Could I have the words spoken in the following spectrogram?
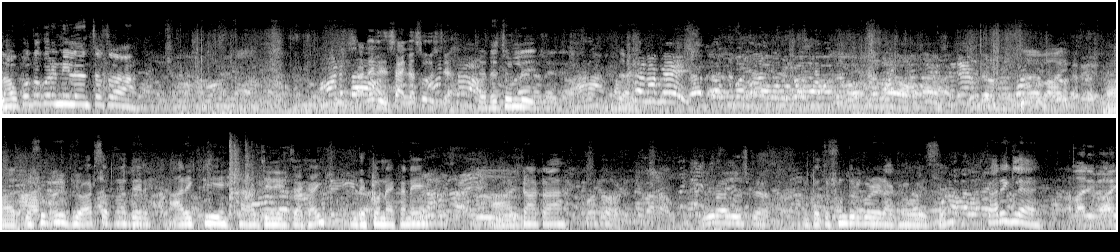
লাউ কত করে নিলেন চাচা? সাড়ে চল্লিশ টাকা। এটা তো সুপ্রিয় ভিউয়ার্স আপনাদের আরেকটি জিনিস দেখাই। দেখুন এখানে আহ, কত সুন্দর করে রাখা হয়েছে। কারিগলা আমারই ভাই।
